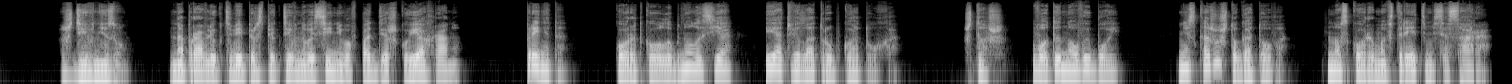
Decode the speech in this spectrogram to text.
Жди внизу. Направлю к тебе перспективного синего в поддержку и охрану. Принято. Коротко улыбнулась я и отвела трубку от уха. Что ж, вот и новый бой. Не скажу, что готова, но скоро мы встретимся, Сара.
